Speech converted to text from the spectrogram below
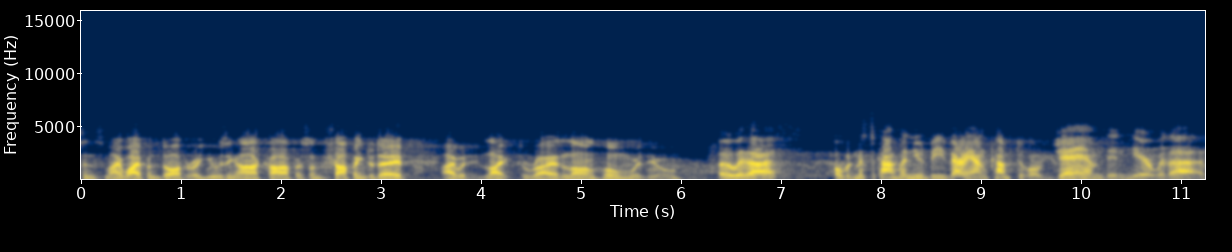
since my wife and daughter are using our car for some shopping today, I would like to ride along home with you. Uh, with us? Oh, but Mr. Conklin, you'd be very uncomfortable jammed in here with us.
